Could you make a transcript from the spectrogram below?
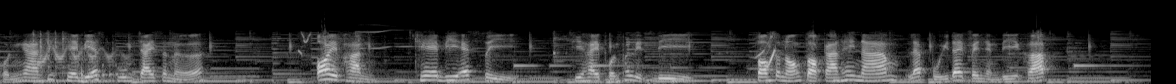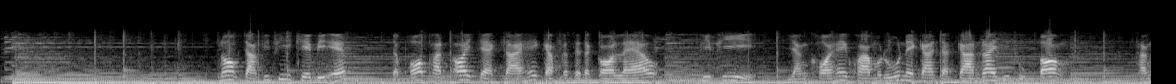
ผลงานที่ KBS ภูมิใจเสนอ อ้อยพันธุ์ KBS 4 ที่ให้ผลผลิตดี ตอบสนองต่อการให้น้ำและปุ๋ยได้เป็นอย่างดีครับ นอกจากพี่ๆ KBS จะเพาะพันธุ์อ้อยแจกจ่ายให้กับเกษตรกรแล้ว พี่ๆยังคอยให้ความรู้ในการจัดการไร่ที่ถูกต้อง ทั้ง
